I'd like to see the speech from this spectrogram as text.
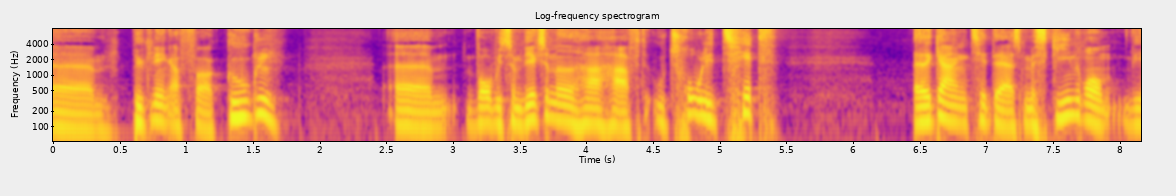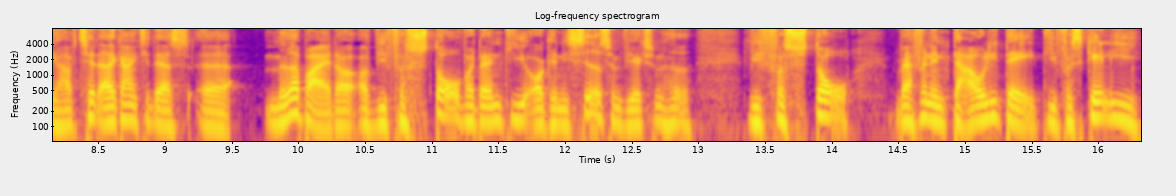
øh, bygninger for Google, øh, hvor vi som virksomhed har haft utrolig tæt adgang til deres maskinrum, vi har haft tæt adgang til deres øh, medarbejdere, og vi forstår, hvordan de er organiseret som virksomhed. Vi forstår, hvad for en dagligdag de forskellige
